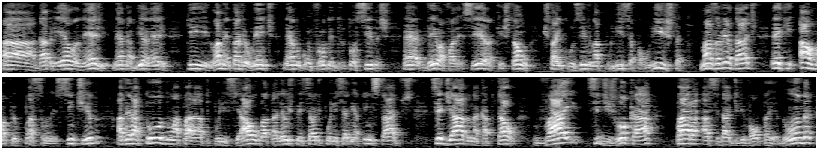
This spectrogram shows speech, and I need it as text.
a Gabriela Nelly, né, a Gabi Nelly, que lamentavelmente, né, no confronto entre torcidas, é, veio a falecer, a questão está inclusive na polícia paulista, mas a verdade é que há uma preocupação nesse sentido, haverá todo um aparato policial, o Batalhão Especial de Policiamento em Estádios, sediado na capital, vai se deslocar para a cidade de Volta Redonda,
